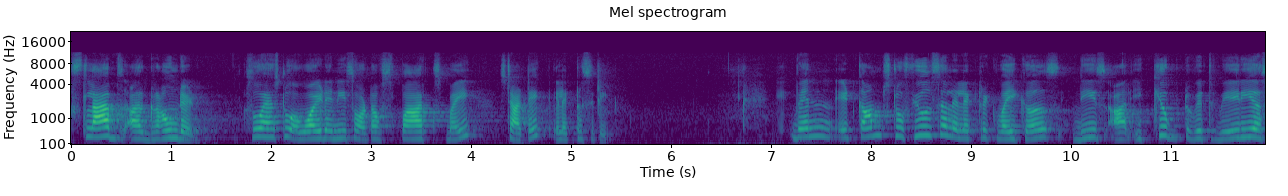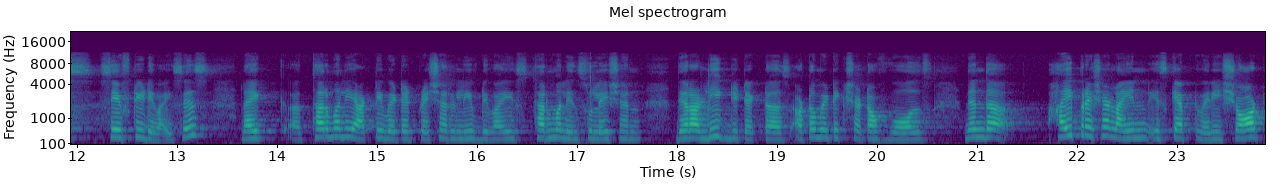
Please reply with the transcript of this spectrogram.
slabs are grounded so as to avoid any sort of sparks by static electricity. When it comes to fuel cell electric vehicles, these are equipped with various safety devices like uh, thermally activated pressure relief device, thermal insulation, there are leak detectors, automatic shut off valves, then the high pressure line is kept very short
